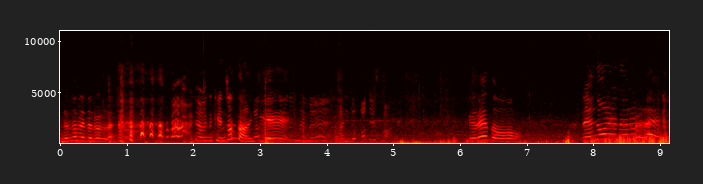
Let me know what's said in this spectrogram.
내 노래 들을래. 야 근데 괜찮다 안기에. 아니 너 빠져 있으면 안 되지. 그래도 내 노래 들을래.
